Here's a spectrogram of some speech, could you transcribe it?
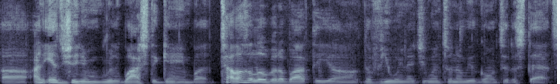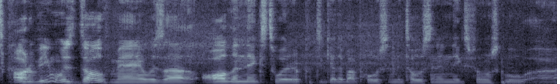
uh, I you didn't really watch the game, but tell us a little bit about the uh, the viewing that you went to, and then we'll go into the stats. Oh, the viewing was dope, man. It was uh, all the Knicks Twitter put together by Posting and Toasting and Knicks Film School. Uh,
